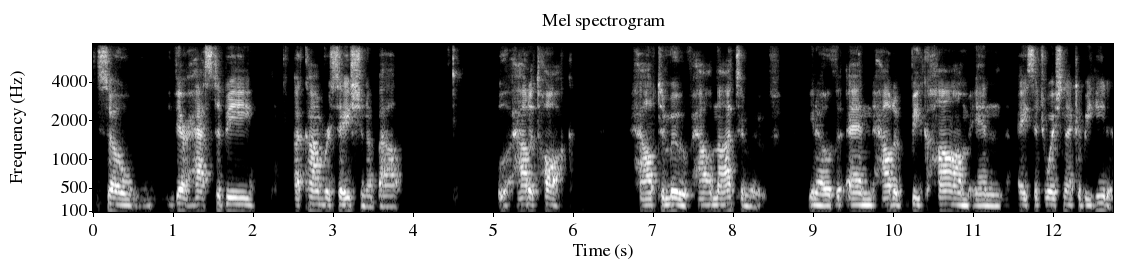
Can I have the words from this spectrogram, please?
so there has to be a conversation about how to talk, how to move, how not to move, you know, and how to be calm in a situation that could be heated.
